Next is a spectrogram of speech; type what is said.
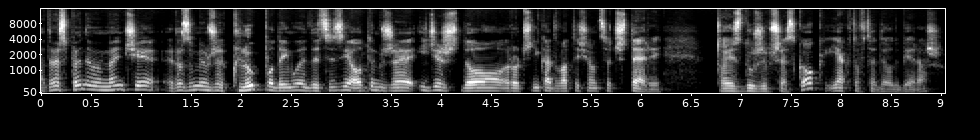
Natomiast w pewnym momencie rozumiem, że klub podejmuje decyzję o tym, że idziesz do rocznika 2004. To jest duży przeskok? Jak to wtedy odbierasz?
